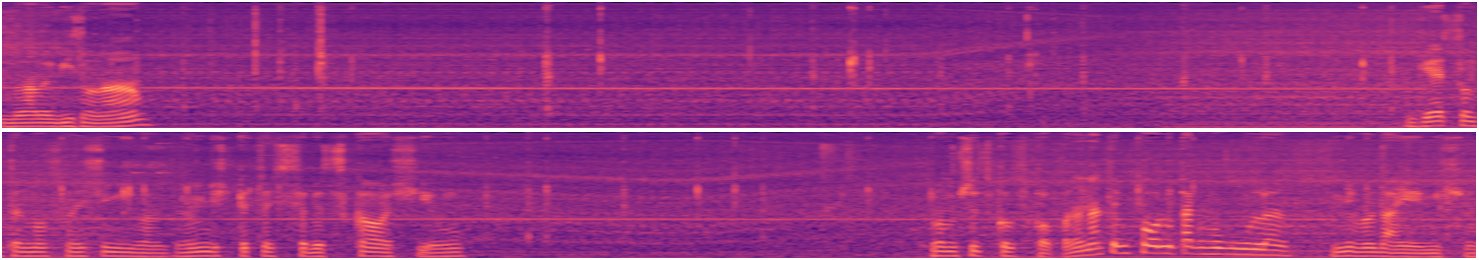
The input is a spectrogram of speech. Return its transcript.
Mamy, mamy bizona. Gdzie są te nocne? Żebym gdzieś tutaj coś sobie skosił. Mam wszystko skopane. Na tym polu tak w ogóle nie wydaje mi się.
